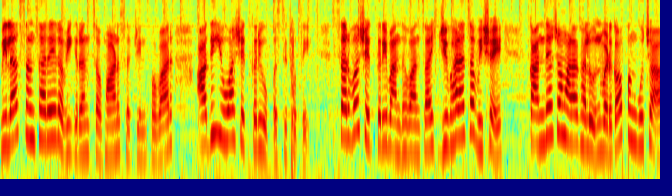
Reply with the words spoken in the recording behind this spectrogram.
विलास संसारे रविकिरण चव्हाण सचिन पवार आदी युवा शेतकरी उपस्थित होते. सर्व शेतकरी बांधवांचा जिव्हाळ्याचा विषय कांद्याच्या माळा घालून वडगाव पंगूच्या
